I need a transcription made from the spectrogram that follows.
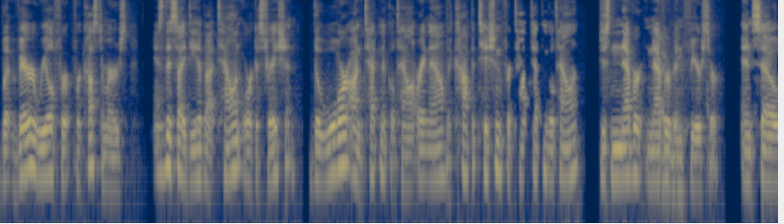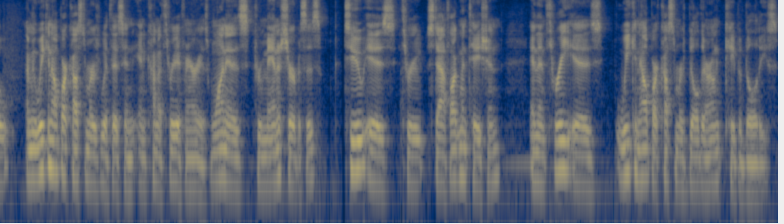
but very real for, for customers, is this idea about talent orchestration. The war on technical talent right now, the competition for top technical talent, just never, never been fiercer. And so, I mean, we can help our customers with this in, in kind of three different areas. One is through managed services, two is through staff augmentation, and then three is we can help our customers build their own capabilities,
